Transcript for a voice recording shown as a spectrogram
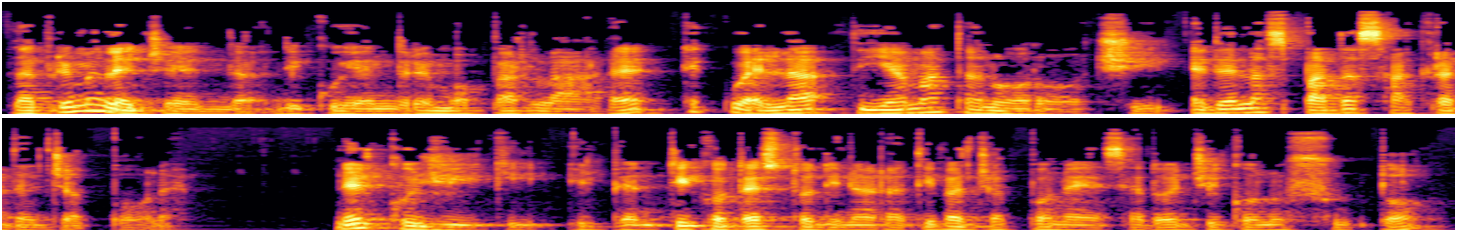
La prima leggenda di cui andremo a parlare è quella di Yamata no Orochi e della spada sacra del Giappone. Nel Kojiki, il più antico testo di narrativa giapponese ad oggi conosciuto,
